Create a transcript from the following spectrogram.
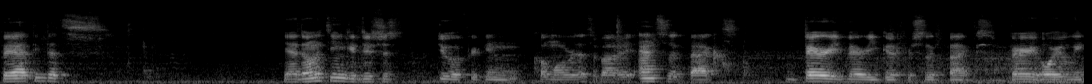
But yeah, I think that's... Yeah, the only thing you could do is just do a freaking comb over, that's about it. And slick backs. Very, very good for slick backs. Very oily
